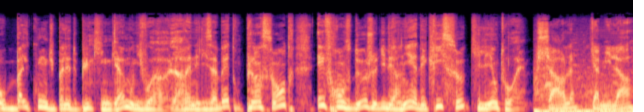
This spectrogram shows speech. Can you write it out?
au balcon du palais de Buckingham. On y voit la reine Elisabeth en plein centre et France 2 jeudi dernier a décrit ceux qui l'y entouraient. Charles, Camilla,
